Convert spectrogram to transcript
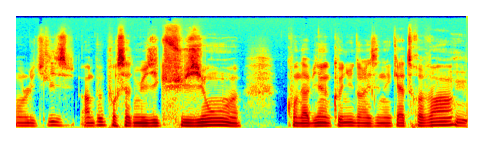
on l'utilise un peu pour cette musique fusion euh, qu'on a bien connue dans les années 80 hmm.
